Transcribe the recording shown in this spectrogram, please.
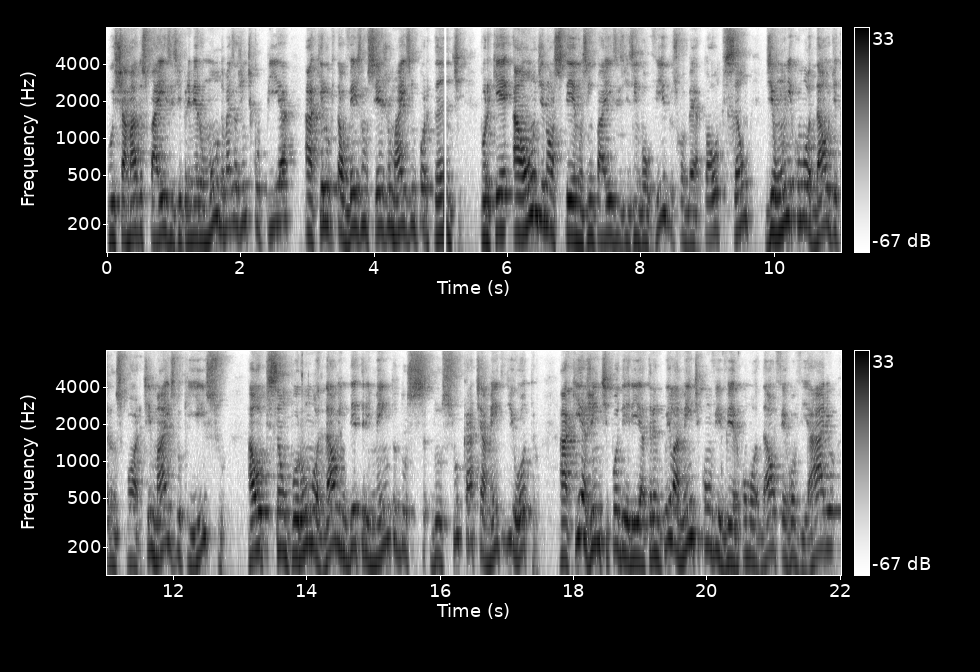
os chamados países de primeiro mundo, mas a gente copia aquilo que talvez não seja o mais importante, porque aonde nós temos em países desenvolvidos, Roberto, a opção de um único modal de transporte, e mais do que isso, a opção por um modal em detrimento do, do sucateamento de outro. Aqui a gente poderia tranquilamente conviver com modal ferroviário,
